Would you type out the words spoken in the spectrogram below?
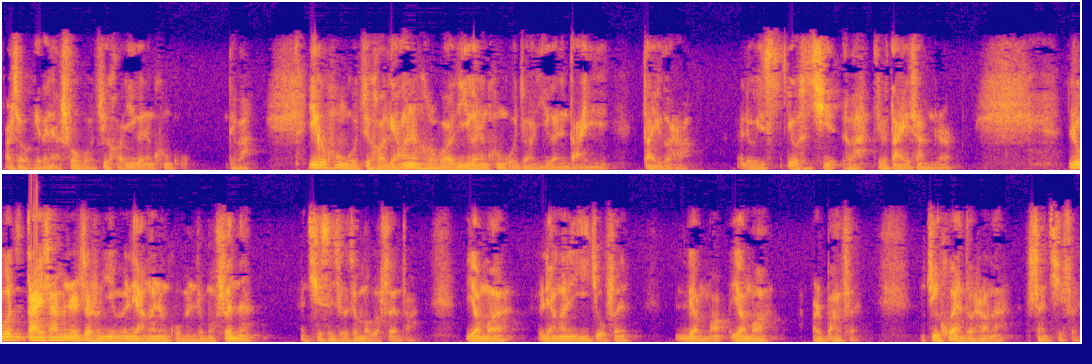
而且我给大家说过，最好一个人控股，对吧？一个控股最好两个人合伙，一个人控股叫一个人大于大于多少？六一六十七，对吧？就大于三分之二。如果大于三分之二，这时候你们两个人股份怎么分呢？其实就这么个分法，要么两个人一九分，两毛，要么二八分，最坏多少呢？三七分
